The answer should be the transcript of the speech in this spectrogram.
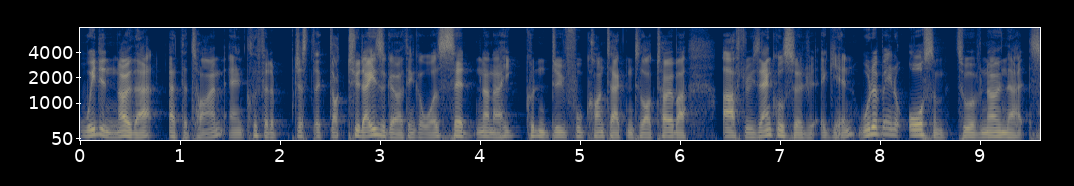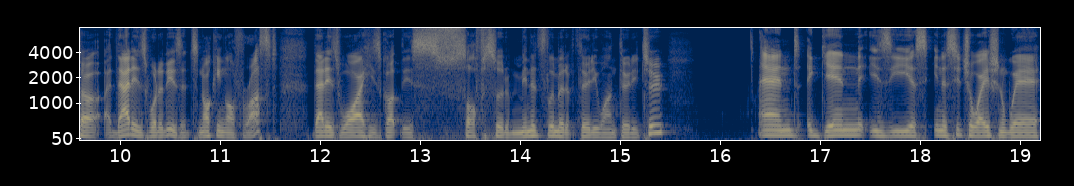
we didn't know that at the time, and Clifford just like two days ago, I think it was, said no, no, he couldn't do full contact until October after his ankle surgery. Again, would have been awesome to have known that. So that is what it is. It's knocking off rust. That is why he's got this soft sort of minutes limit of 31, 32. And again, is he in a situation where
